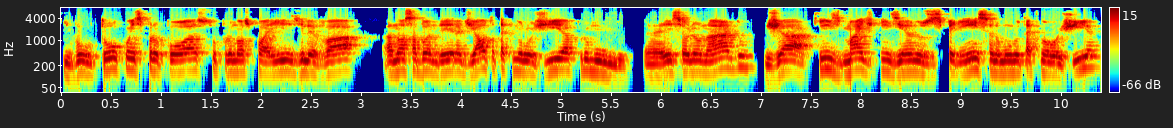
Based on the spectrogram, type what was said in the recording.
Que voltou com esse propósito para o nosso país de levar a nossa bandeira de alta tecnologia para o mundo. É, esse é o Leonardo, já 15, mais de 15 anos de experiência no mundo tecnologia,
